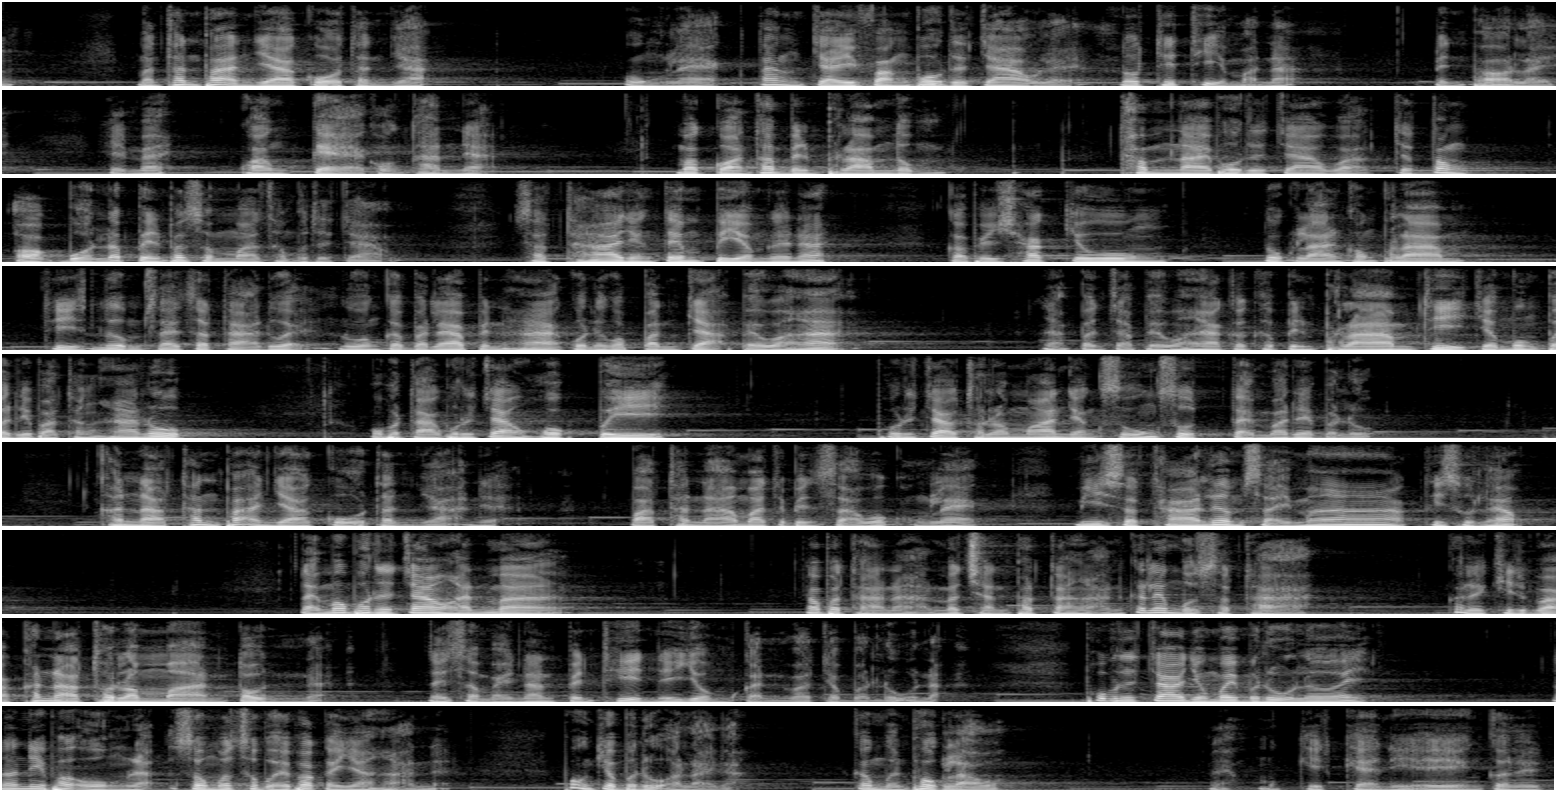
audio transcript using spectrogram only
มันท่านพระัญญาโกตัญญะ องค์แรกตั้งใจฟังพระพุทธเจ้าเลยลดทิฏฐิมานะ เป็นเพราะอะไร เห็นไหมความแก่ของท่านเนี่ยเมื่อก่อนท่านเป็นพราหมณ์หนุ่มทำนายพระพุทธเจ้าว่าจะต้องออกบวชแล้วเป็นพระสมมาสัมพุทธเจ้าศรัทธาอย่างเต็มเปี่ยมเลยนะ ก็ไปชักจูงลูกหลานของพราหมณ์ที่เริ่มสายศรัทธาด้วย รวมกันไปแล้วเป็นห้าคนเรียกว่าปัญจะแปลว่าห้า นะปัญจแปลว่าห้าก็คือเป็นพราหมณ์ที่จะมุ่งปฏิบัติทั้งห้ารูป อุปถากพระเจ้าหกปี พระเจ้าทรมานอย่างสูงสุดแต่ไม่ได้บรรลุ ขนาดท่านพระัญญาโกตัญญะเนี่ยปรารถนามาจะเป็นสาวกองแรก มีศรัทธาเลื่อมใสมากที่สุดแล้ว แต่เมื่อพระเจ้าหันมารับประทานอาหารมาฉันพัฒหารก็เริ่มหมดศรัทธา ก็เลยคิดว่าขนาดทรมานตนเนี่ย ในสมัยนั้นเป็นที่นิยมกันว่าจะบรรลุนะพระพุทธเจ้ายังไม่บรรลุเลยนั่นนี่พระองค์นะ่ะทรงมาเสวยพระกายอาหารนี่พระองค์จะบรรลุอะไรล่ะ ก็เหมือนพวกเราเนี่ยคิดแค่นี้เองก็เลย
